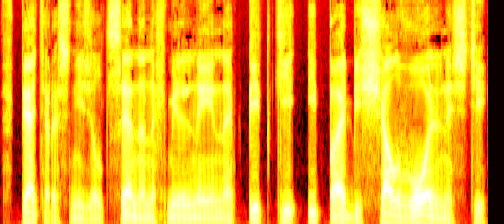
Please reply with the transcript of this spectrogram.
в пятеро снизил цены на хмельные напитки и пообещал вольности.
